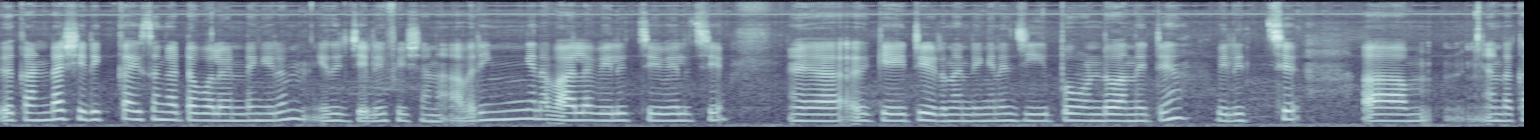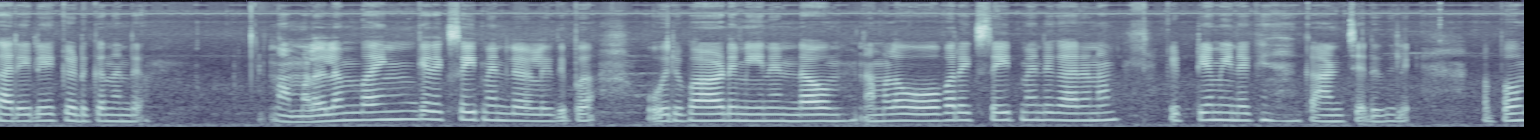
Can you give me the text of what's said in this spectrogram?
ഇത് കണ്ടാൽ ശരിക്കും ഐസും കട്ട പോലെ ഉണ്ടെങ്കിലും ഇത് ജെലി ഫിഷാണ് അവരിങ്ങനെ വല വലിച്ച് വലിച്ച് കയറ്റി ഇടുന്നുണ്ട്. ഇങ്ങനെ ജീപ്പ് കൊണ്ടുവന്നിട്ട് വലിച്ച് എന്താ കരയിലേക്ക് എടുക്കുന്നുണ്ട്. നമ്മളെല്ലാം ഭയങ്കര എക്സൈറ്റ്മെന്റിലുള്ള ഇതിപ്പോൾ ഒരുപാട് മീനുണ്ടാവും നമ്മൾ ഓവർ എക്സൈറ്റ്മെന്റ് കാരണം കിട്ടിയ മീനൊക്കെ കാണിച്ചത് അപ്പം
